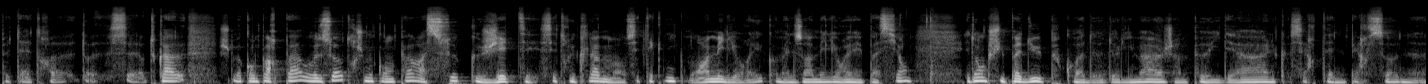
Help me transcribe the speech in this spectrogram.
peut-être. euh, En tout cas, je me compare pas aux autres, je me compare à ceux que j'étais. Ces trucs-là, ces techniques m'ont amélioré, comme elles ont amélioré mes patients. Et donc, je suis pas dupe, quoi, de, l'image un peu idéale que certaines personnes. euh,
